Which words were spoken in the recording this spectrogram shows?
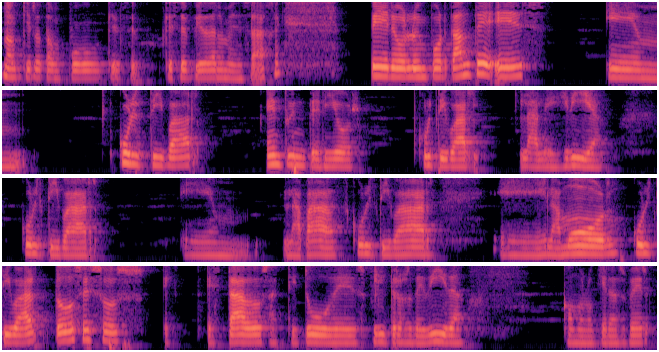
no quiero tampoco que se, que se pierda el mensaje, pero lo importante es em, cultivar en tu interior, cultivar la alegría, cultivar em, la paz, cultivar eh, el amor, cultivar todos esos estados, actitudes, filtros de vida, como lo quieras ver,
